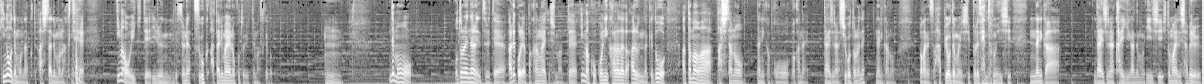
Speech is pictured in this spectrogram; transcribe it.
昨日でもなくて明日でもなくて 今を生きているんですよね。すごく当たり前のことを言ってますけど。うん、でも大人になるにつれてあれこれやっぱ考えてしまって今ここに体があるんだけど頭は明日の何かこう分かんない。大事な仕事のね何かの分かんないですよ。発表でもいいしプレゼントもいいし何か大事な会議がでもいいし人前で喋る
